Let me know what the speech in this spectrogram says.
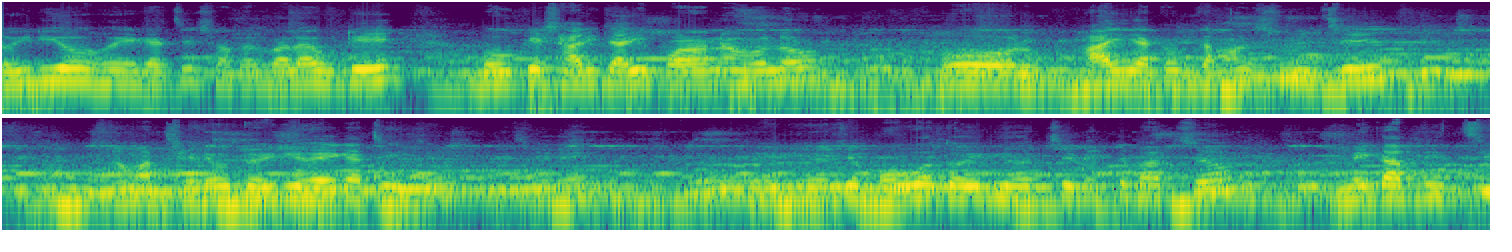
তৈরিও হয়ে গেছে। সকালবেলা উঠে বউকে শাড়ি টাড়ি পরানো হলো। ওর ভাই এখন গান শুনছে। আমার ছেলেও তৈরি হয়ে গেছে এই যে ছেলে তৈরি হয়েছে বউও তৈরি হচ্ছে দেখতে পাচ্ছ? মেকআপ দিচ্ছে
